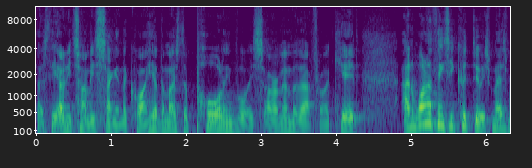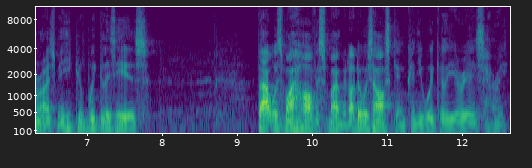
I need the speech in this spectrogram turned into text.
that's the only time he sang in the choir. He had the most appalling voice. I remember that from a kid. And one of the things he could do, which mesmerized me, he could wiggle his ears. That was my harvest moment. I'd always ask him, Can you wiggle your ears, Harry?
